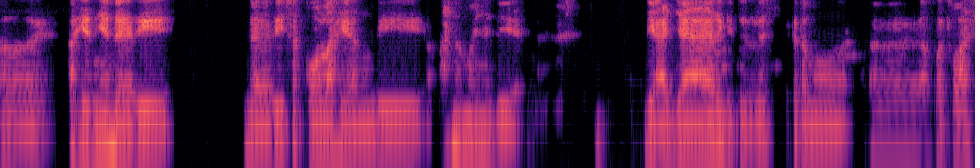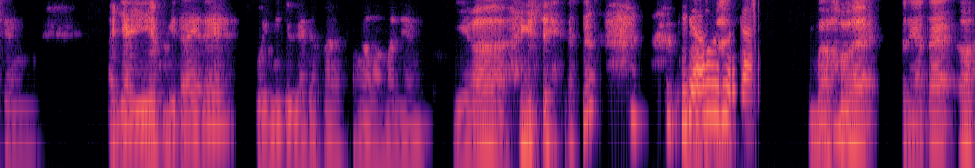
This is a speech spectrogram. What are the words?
uh, akhirnya dari dari sekolah yang di apa namanya di diajar gitu terus ketemu uh, apa kelas yang ajaib gitu akhirnya oh ini juga dapat pengalaman yang ya gitu ya. Iya benar kan bahwa ternyata oh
